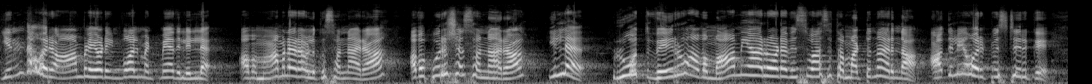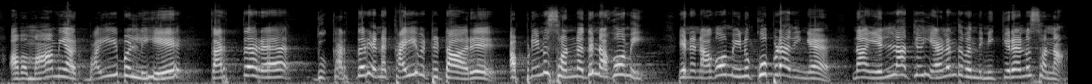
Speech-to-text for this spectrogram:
எந்த ஒரு ஆம்பளையோட இன்வால்மெண்ட்மே அதில் இல்லை. அவன் மாமனார் அவளுக்கு சொன்னாரா? அவள் புருஷன் சொன்னாரா? இல்லை ரூத் வெறும் அவன் மாமியாரோட விசுவாசத்தை மட்டும்தான் இருந்தா. அதுலேயும் ஒரு ட்விஸ்ட் இருக்கு. அவன் மாமியார் பைபிள்லேயே கர்த்தரை து- கர்த்தர் என்னை கை விட்டுட்டாரு அப்படின்னு சொன்னது நகோமி. என்னை நகோமின்னு கூப்பிடாதீங்க. நான் எல்லாத்தையும் இழந்து வந்து நிற்கிறேன்னு சொன்னான்.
